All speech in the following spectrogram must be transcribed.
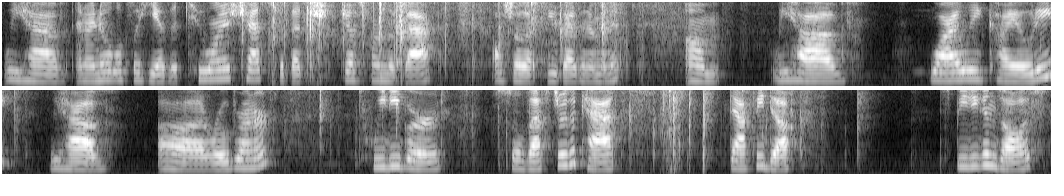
we have, and I know it looks like he has a 2 on his chest, but that's just from the back. I'll show that to you guys in a minute. Um, we have Wiley Coyote, we have uh, Roadrunner, Tweety Bird, Sylvester the Cat, Daffy Duck, Speedy Gonzales,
